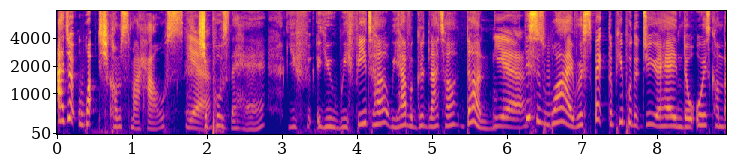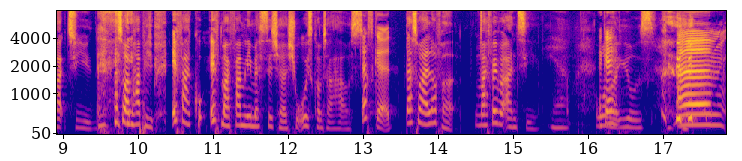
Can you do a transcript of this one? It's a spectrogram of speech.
I don't. What? She comes to my house. Yeah. She pulls the hair. You. You. We feed her. We have a good natter. Done. Yeah. This is why respect the people that do your hair and they'll always come back to you. That's why I'm happy. If I if my family message her, she'll always come to our house. That's good. That's why I love her. My favorite auntie. Yeah. What Okay. about yours? um,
